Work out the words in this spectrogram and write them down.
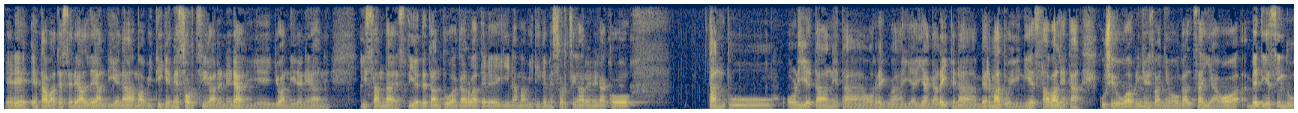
ere eta batez ere alde handiena amabitik emezortzi garren era e, joan direnean izan da, ez diete tantu bakar bat ere egin amabitik emezortzi garen erako tantu horietan eta horrek ba, ia, garaipena bermatu egin die zabal eta ikusi du gaur inoiz baino galtzaileago beti ezin du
